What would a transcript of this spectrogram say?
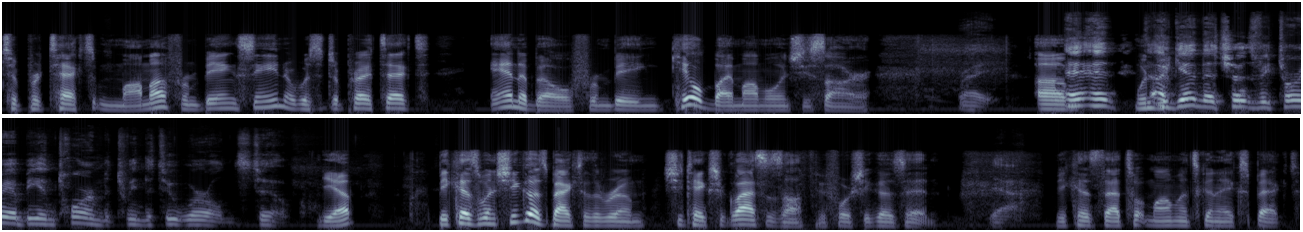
to protect Mama from being seen, or was it to protect Annabelle from being killed by Mama when she saw her? Right. Um, and, and again, that shows Victoria being torn between the two worlds too. Yep. Because when she goes back to the room, she takes her glasses off before she goes in. Yeah. Because that's what Mama's going to expect.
